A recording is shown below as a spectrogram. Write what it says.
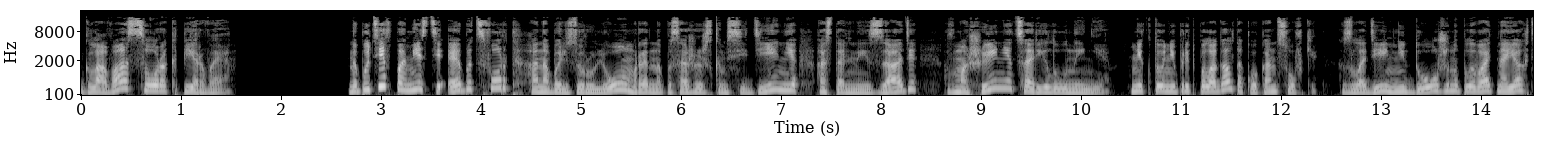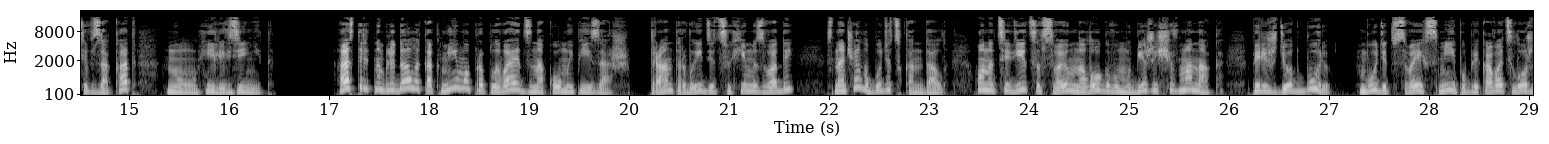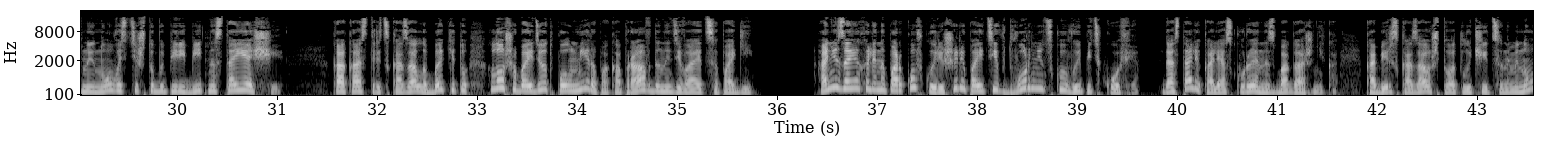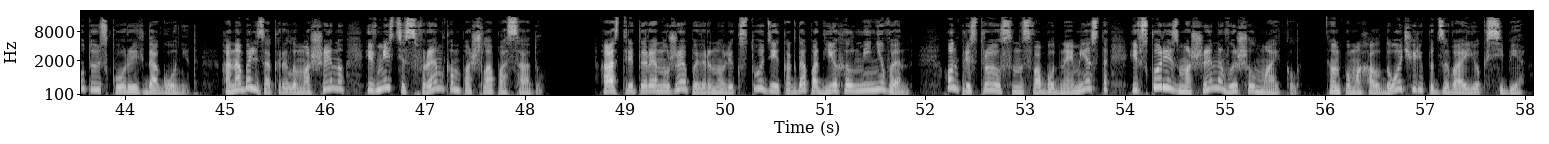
Глава 41. На пути в поместье Эбботсфорд, Аннабель за рулем, Рен на пассажирском сиденье, остальные сзади, в машине царило уныние. Никто не предполагал такой концовки. Злодей не должен уплывать на яхте в закат, ну, или в зенит. Астрид наблюдала, как мимо проплывает знакомый пейзаж. Трантор выйдет сухим из воды. Сначала будет скандал. Он отсидится в своем налоговом убежище в Монако, переждет бурю, Будет в своих СМИ публиковать ложные новости, чтобы перебить настоящие. Как Астрид сказала Беккету, ложь обойдет полмира, пока правда надевает сапоги. Они заехали на парковку и решили пойти в дворницкую выпить кофе. Достали коляску Рен из багажника. Кабир сказал, что отлучится на минуту и скоро их догонит. Аннабель закрыла машину и вместе с Фрэнком пошла по саду. Астрид и Рен уже повернули к студии, когда подъехал минивэн. Он пристроился на свободное место, и вскоре из машины вышел Майкл. Он помахал дочери, подзывая ее к себе.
